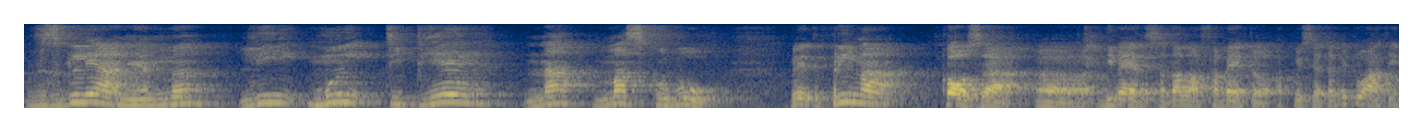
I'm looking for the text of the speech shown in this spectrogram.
Vzglianiem li my tipier na Moscovu. Vedete, prima cosa eh, diversa dall'alfabeto a cui siete abituati,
